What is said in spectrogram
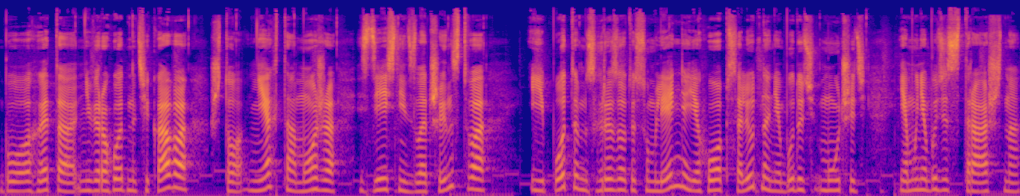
бо гэта неверагодна цікава, што нехта можа здзейсніць злачынства, і потым з грызоты сумлення яго абсалютна не будуць мучыць. Яму не будзе страшна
